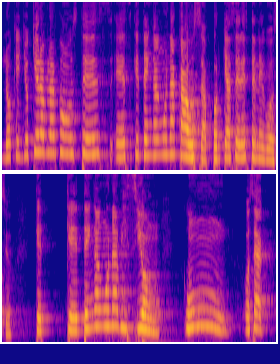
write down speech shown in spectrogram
Lo que yo quiero hablar con ustedes es que tengan una causa por qué hacer este negocio, que, que tengan una visión, un, o sea,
